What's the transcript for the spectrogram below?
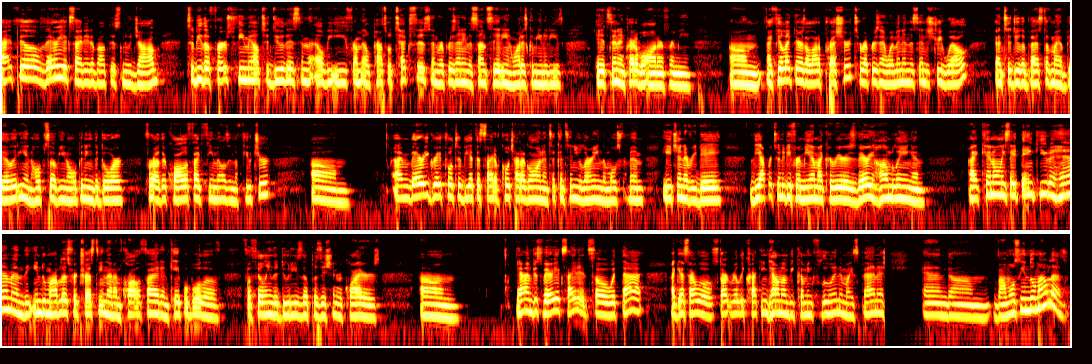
I feel very excited about this new job. To be the first female to do this in the LBE from El Paso, Texas, and representing the Sun City and Juarez communities, it's an incredible honor for me. Um, I feel like there's a lot of pressure to represent women in this industry well and to do the best of my ability in hopes of, you know, opening the door for other qualified females in the future. Um, I'm very grateful to be at the side of Coach Aragon and to continue learning the most from him each and every day. The opportunity for me and my career is very humbling and I can only say thank you to him and the Indomables for trusting that I'm qualified and capable of fulfilling the duties the position requires. Um, yeah, I'm just very excited. So with that, I guess I will start really cracking down on becoming fluent in my Spanish. And um, vamos Indomables.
